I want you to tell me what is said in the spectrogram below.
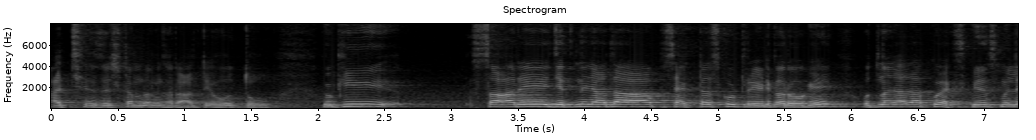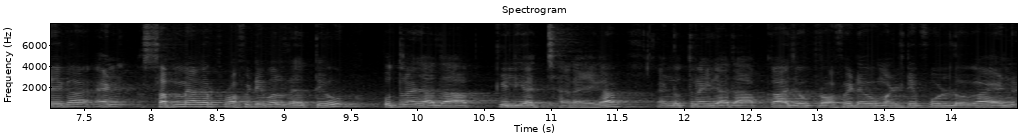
अच्छे सिस्टम रन कराते हो तो। क्योंकि सारे, जितने ज़्यादा आप सेक्टर्स को ट्रेड करोगे, उतना ज़्यादा आपको एक्सपीरियंस मिलेगा एंड सब में अगर प्रॉफिटेबल रहते हो, उतना ज़्यादा आपके लिए अच्छा रहेगा एंड उतना ही ज़्यादा आपका जो प्रॉफिट है वो मल्टीफोल्ड होगा एंड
